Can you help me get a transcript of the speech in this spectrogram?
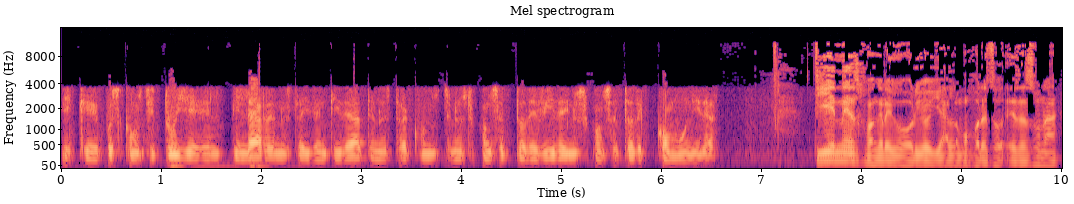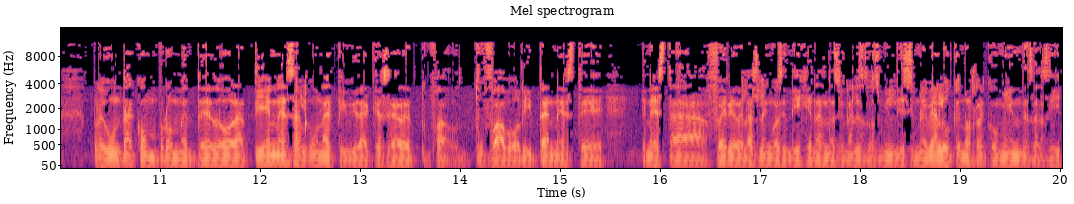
y que pues constituye el pilar de nuestra identidad, de nuestra de nuestro concepto de vida y nuestro concepto de comunidad. ¿Tienes, Juan Gregorio, y a lo mejor eso, esa es una pregunta comprometedora, ¿tienes alguna actividad que sea de tu, tu favorita en este en esta Feria de las Lenguas Indígenas Nacionales 2019? Algo que nos recomiendes así,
